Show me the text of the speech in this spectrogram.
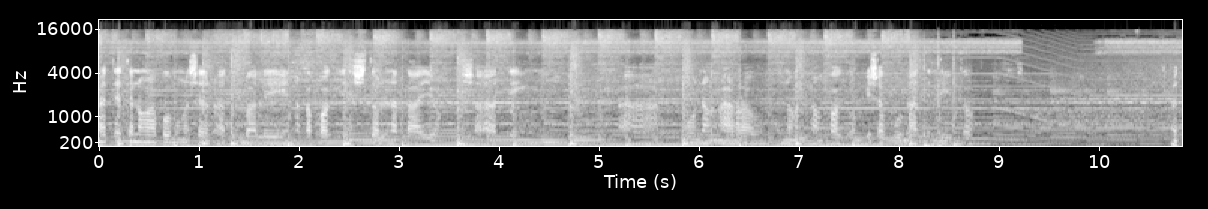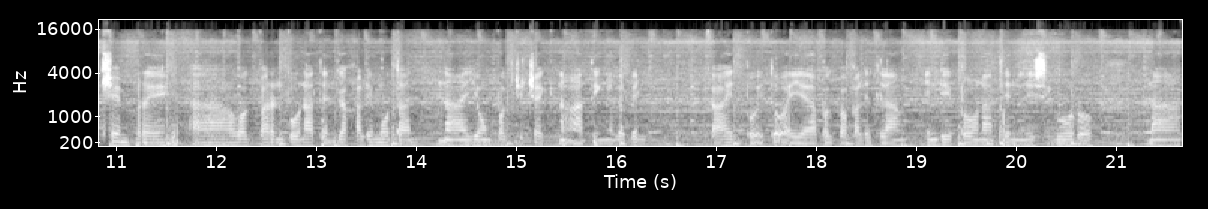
At ito na nga po mga sir at bali nakapag-install na tayo sa ating ah, unang araw ano, ng pag-umpisa po natin dito. At syempre, ah, wag pa rin po natin kakalimutan na yung pag-check ng ating level. Kahit po ito ay ah, pagpapalit lang, hindi po natin siguro na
